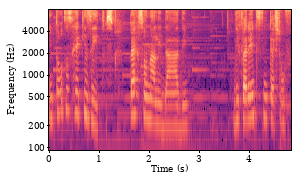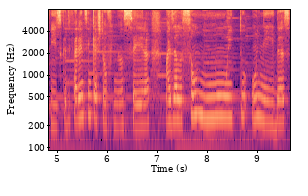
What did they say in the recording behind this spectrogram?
em todos os requisitos: personalidade, diferentes em questão física, diferentes em questão financeira, mas elas são muito unidas.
